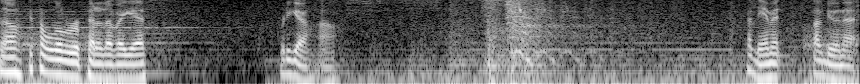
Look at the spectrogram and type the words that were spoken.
So, gets a little repetitive, I guess. Where'd he go? Oh. God damn it. Stop doing that.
